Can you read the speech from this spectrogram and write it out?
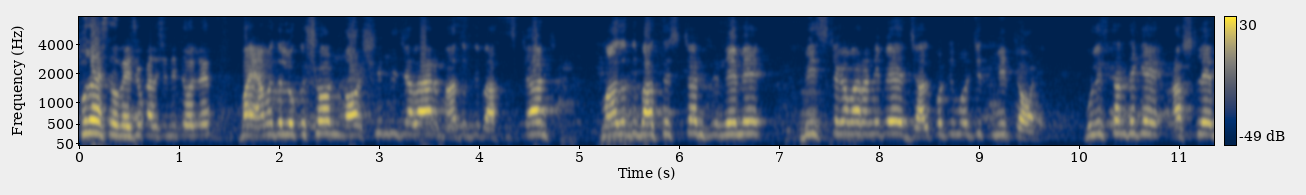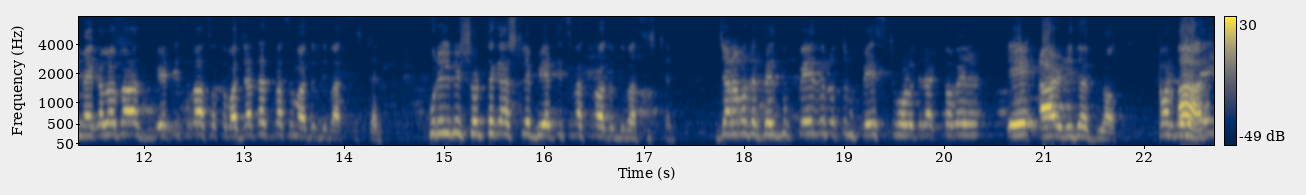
কোথায় আসতে হবে? এইসব কালেকশন নিতে হলে? ভাই আমাদের লোকেশন নরসিংদী জেলার Madhabdi bus stand Madhabdi bus stand নেমে বিশ টাকা ভাড়া নেবে জালপটি মসজিদ মিড টাওয়ারে গুলিস্তান থেকে আসলে মেঘালয় বাস বিআরটিসি বাস অথবা যাতায়াত বাসে মাধবদী বাস স্ট্যান্ড কুড়িল বিশ্বর থেকে আসলে BRTC bus Madhabdi bus stand যারা আমাদের ফেসবুক পেজে নতুন পেজ ফলো দিয়ে রাখতে হবে এ আর হৃদয় ব্লগ দেই,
